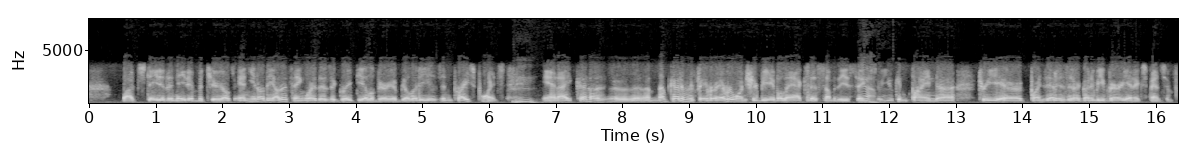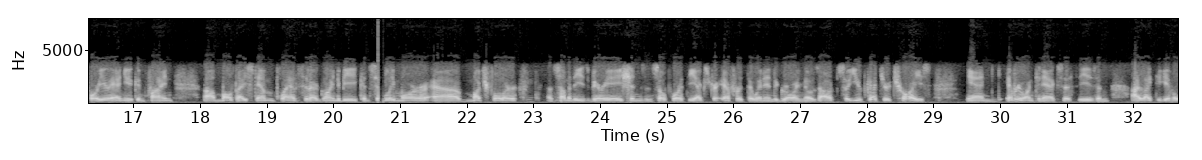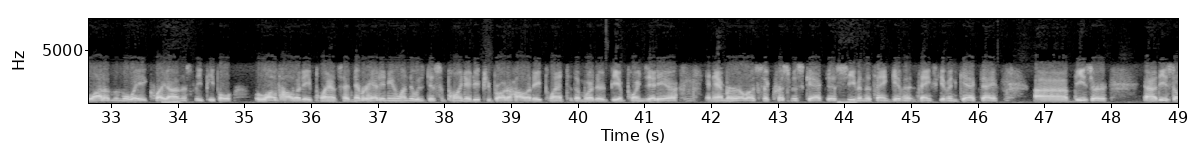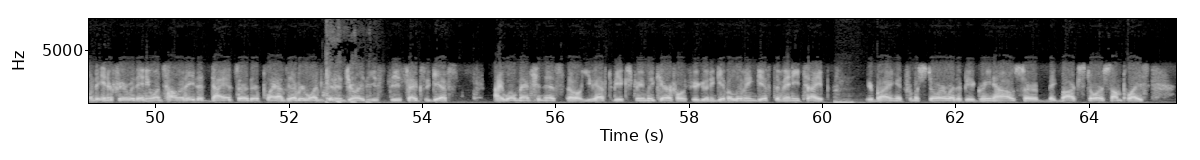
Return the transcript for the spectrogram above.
but stay to the native materials. And you know, the other thing where there's a great deal of variability is in price points. Mm. And I kind of, uh, I'm kind of in favor. Everyone should be able to access some of these things. Yeah. So you can find uh, tree uh, poinsettias that are going to be very inexpensive for you, and you can find. Uh, multi-stem plants that are going to be considerably more, uh, much fuller, uh, some of these variations and so forth, the extra effort that went into growing those out. So you've got your choice and everyone can access these. And I like to give a lot of them away. Quite honestly, people love holiday plants. I've never had anyone that was disappointed if you brought a holiday plant to them, whether it be a poinsettia, an amaryllis, a Christmas cactus, even the Thanksgiving Thanksgiving cacti. Uh, these are uh, these don't interfere with anyone's holiday diets or their plans. Everyone can enjoy these these types of gifts. I will mention this, though. You have to be extremely careful. If you're going to give a living gift of any type, you're buying it from a store, whether it be a greenhouse or a big box store someplace,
